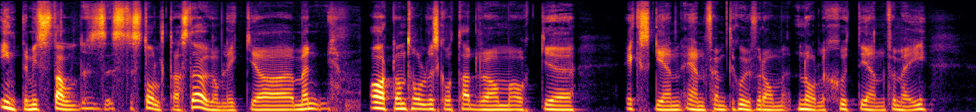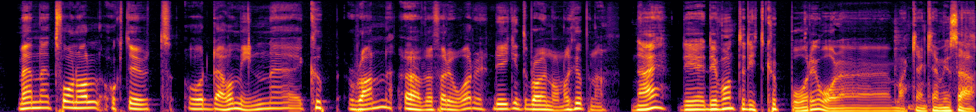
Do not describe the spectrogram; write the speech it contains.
inte mitt stoltaste ögonblick. Jag, men 18-12 i skott hade de och eh, XG 1,57 för dem, 0,71 för mig. Men eh, 2-0 åkte ut och där var min eh, cup-run över för i år. Det gick inte bra i någon av cuperna. Nej, det, det var inte ditt kuppår i år eh, Mackan kan vi ju säga.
